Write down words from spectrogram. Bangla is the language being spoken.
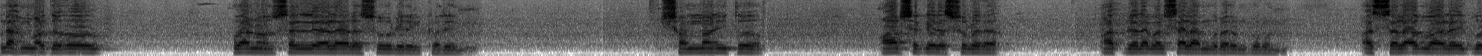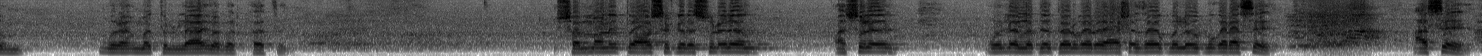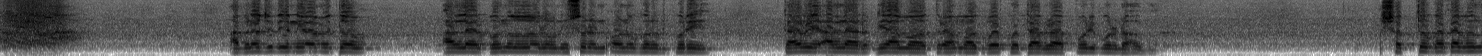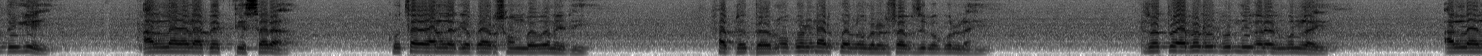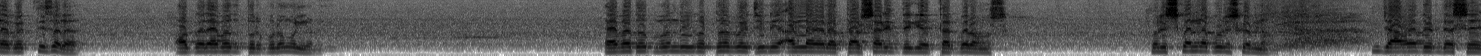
نحمده ونصلي على رسوله الكريم সম্মানিত আশেকের রসুলেরা আপনারা আবার সালাম গ্রহণ করুন আসসালামু আলাইকুম রহমতুল্লাহ বরকাত সম্মানিত আশেকের রসুলেরা আসলে ওই আল্লাহদের দরবারে আসা যাওয়া করলে উপকার আছে আছে আমরা যদি নিয়মিত আল্লাহর বন্ধুর অনুসরণ অনুকরণ করি, তাহলে আল্লাহর নিয়ামত, রহমত, বরকত আমরা পরিপূর্ণ হব। সত্য কথা বলতে কি আল্লাহওয়ালা ব্যক্তি ছাড়া কোথায় আল্লাহকে পাওয়ার সম্ভাবনা নেই। আপনি ধর্ম করেন আর কর্ম করেন, সব জীব গুল্লাই যত এবার বন্দি করেন গুল্লাই আল্লাহ ব্যক্তি ছাড়া আপনার আবাদতের কোনো মূল্য নেই। আবাদত বন্দি করতে হবে যিনি আল্লাহ তার শাড়ির দিকে তার পরামর্শ। পরিষ্কার না পরিষ্কার না? যে আমাদের দেশে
